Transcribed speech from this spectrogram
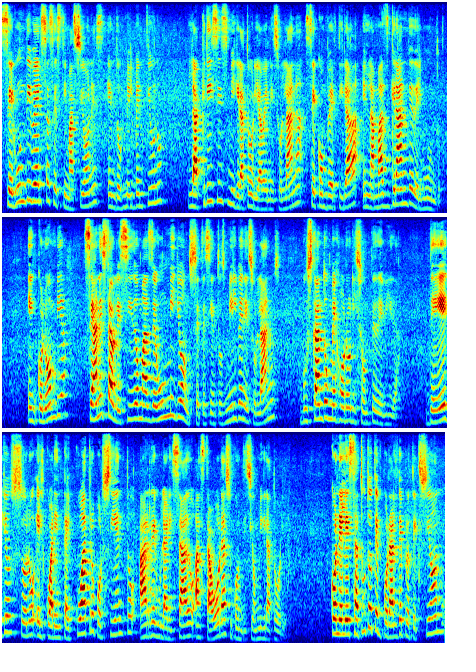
Según diversas estimaciones, en 2021 la crisis migratoria venezolana se convertirá en la más grande del mundo. En Colombia se han establecido más de 1.700.000 venezolanos buscando un mejor horizonte de vida. De ellos, solo el 44% ha regularizado hasta ahora su condición migratoria. Con el Estatuto Temporal de Protección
